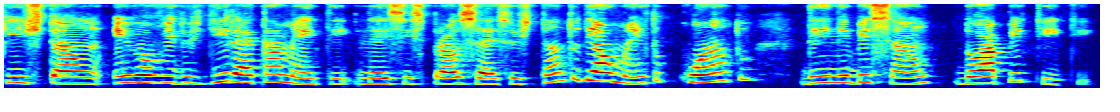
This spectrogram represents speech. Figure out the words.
que estão envolvidos diretamente nesses processos tanto de aumento quanto de inibição do apetite.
